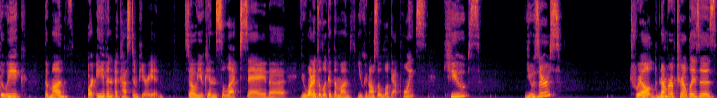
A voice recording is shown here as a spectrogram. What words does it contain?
the week, the month, or even a custom period. So you can select, say, the if you wanted to look at the month, you can also look at points, cubes, users, trail, the number of trailblazes,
